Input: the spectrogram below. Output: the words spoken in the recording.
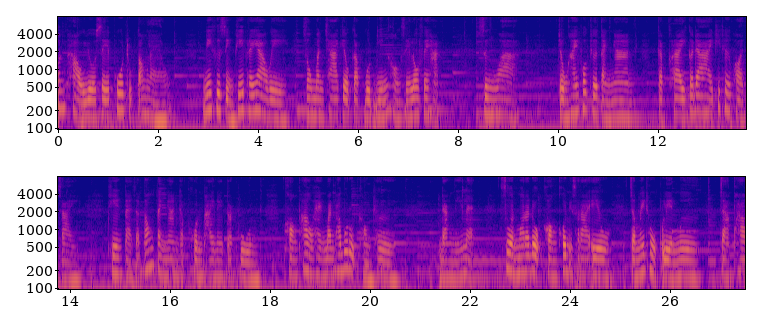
คนเผ่าโยเซฟพูดถูกต้องแล้ว นี่คือสิ่งที่พระยาเวทรงบัญชาเกี่ยวกับบุตรหญิงของเซโลเฟหัดซึ่งว่า จงให้พวกเธอแต่งงานกับใครก็ได้ที่เธอพอใจ เพียงแต่จะต้องแต่งงานกับคนภายในตระกูล ของเผ่าแห่งบรรพบุรุษของเธอ ดังนี้แหละ ส่วนมรดกของคนอิสราเอลจะไม่ถูกเปลี่ยนมือจากเผ่า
